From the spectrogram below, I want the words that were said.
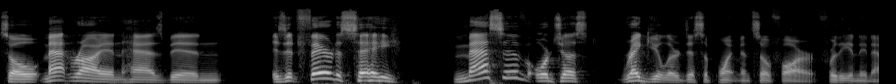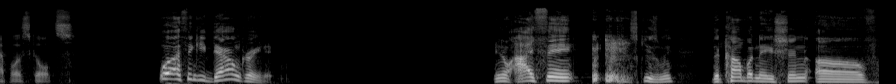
So Matt Ryan has been, is it fair to say, massive or just regular disappointment so far for the Indianapolis Colts? Well, I think he downgraded. You know, I think, excuse me, the combination of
